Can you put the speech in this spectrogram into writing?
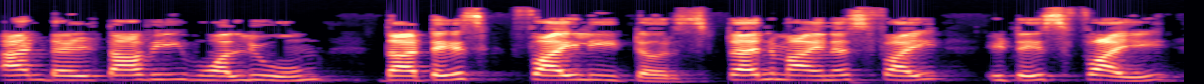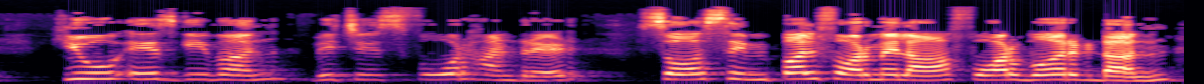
and delta V volume that is 5 liters. 10 minus 5, it is 5. Q is given, which is 400. So simple formula for work done,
